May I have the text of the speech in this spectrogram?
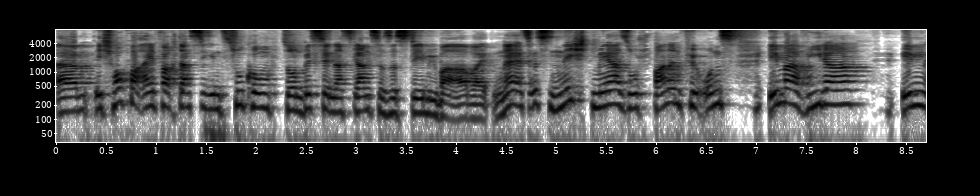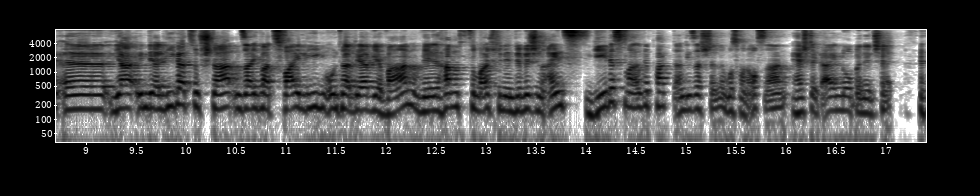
Ähm, ich hoffe einfach, dass sie in Zukunft so ein bisschen das ganze System überarbeiten. Ne? Es ist nicht mehr so spannend für uns, immer wieder in, äh, ja, in der Liga zu starten, sage ich mal, zwei Ligen, unter der wir waren. Wir haben es zum Beispiel in Division 1 jedes Mal gepackt an dieser Stelle, muss man auch sagen. Hashtag Eigenlob in den Chat.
